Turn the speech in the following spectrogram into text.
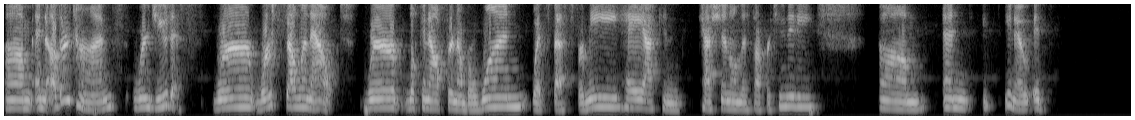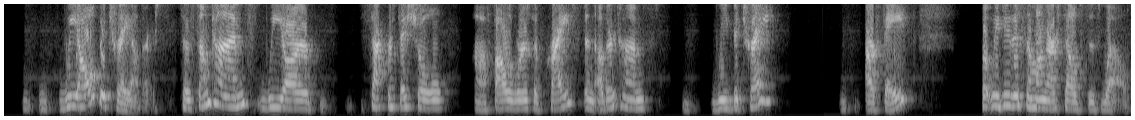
Um, and other times we're Judas. We're we're selling out. We're looking out for number one, what's best for me. Hey, I can cash in on this opportunity. Um, and you know it we all betray others. So sometimes we are sacrificial uh, followers of christ and other times we betray our faith but we do this among ourselves as well.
